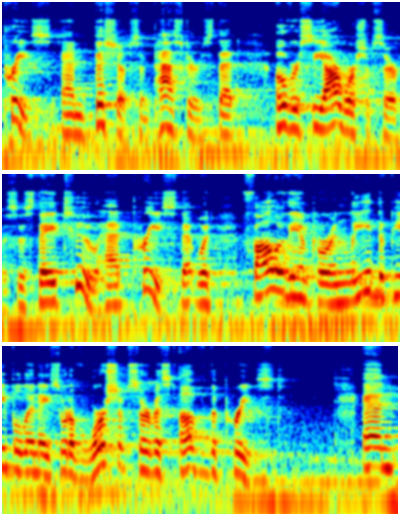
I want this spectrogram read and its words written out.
priests and bishops and pastors that oversee our worship services, they too had priests that would follow the emperor and lead the people in a sort of worship service of the priest. And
